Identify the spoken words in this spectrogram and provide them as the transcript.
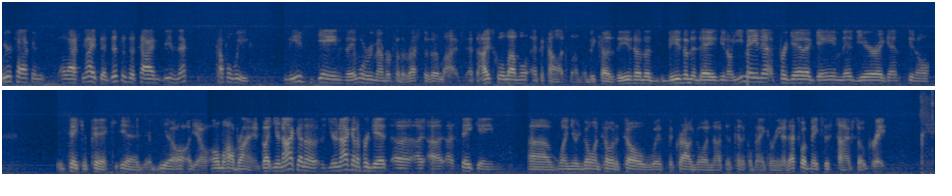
we were talking last night that this is a time these next couple weeks these games they will remember for the rest of their lives at the high school level at the college level because these are the these are the days you know you may not forget a game mid-year against you know take your pick yeah, you know you know Omaha Bryant but you're not gonna you're not gonna forget a, a, a state game uh, when you're going toe to toe with the crowd going nuts at Pinnacle Bank Arena. That's what makes this time so great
